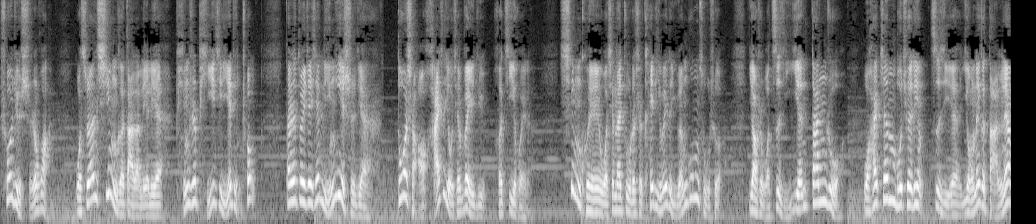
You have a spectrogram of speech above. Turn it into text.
说句实话，我虽然性格大大咧咧，平时脾气也挺冲，但是对这些灵异事件，多少还是有些畏惧和忌讳的。幸亏我现在住的是 KTV 的员工宿舍，要是我自己一人单住，我还真不确定自己有那个胆量。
